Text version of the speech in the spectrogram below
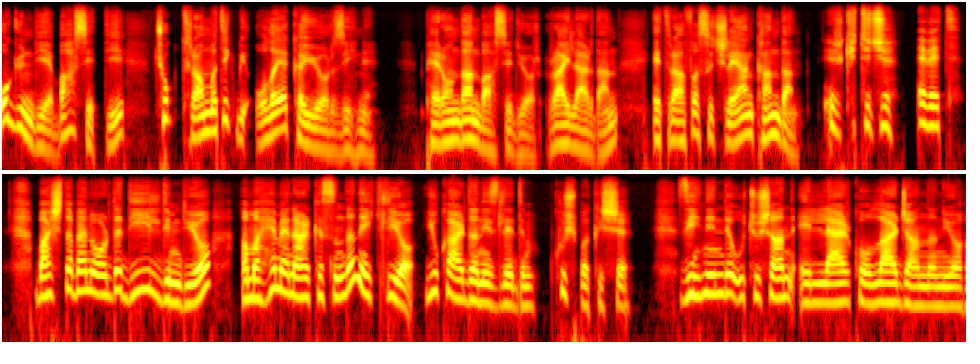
o gün diye bahsettiği çok travmatik bir olaya kayıyor zihni. perondan bahsediyor, raylardan, etrafa sıçrayan kandan. Ürkütücü. Evet. Başta ben orada değildim diyor ama hemen arkasından ekliyor. Yukarıdan izledim. Kuş bakışı. Zihninde uçuşan eller, kollar canlanıyor.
